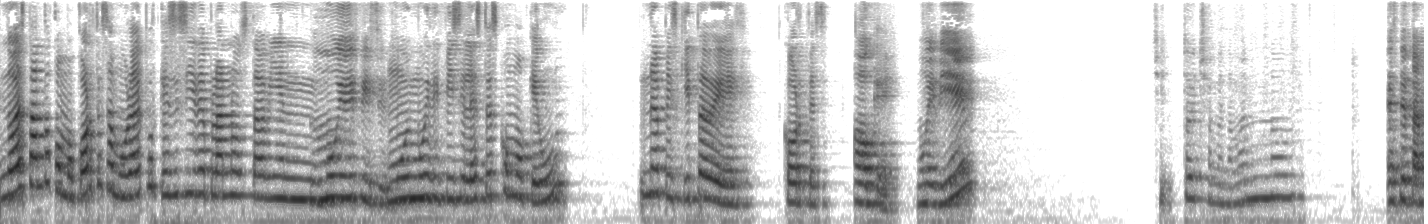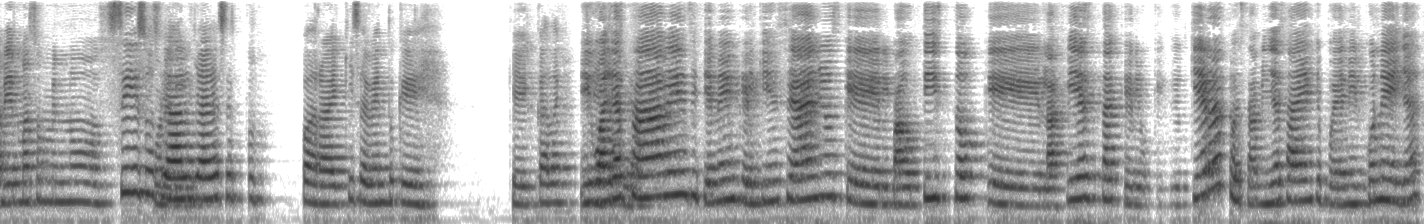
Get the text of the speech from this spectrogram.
no es tanto como corte samurái, porque ese sí de plano está bien. Muy difícil. Muy, muy difícil. Este es como que un, una pizquita de cortes. Ok, muy bien. Chito, échame la mano. Este también más o menos. Sí, social, ya es pues, para X evento que, que cada... Igual ya saben, si tienen que el 15 años, que el bautizo, que la fiesta, que lo que quieran, pues también ya saben que pueden ir con ella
